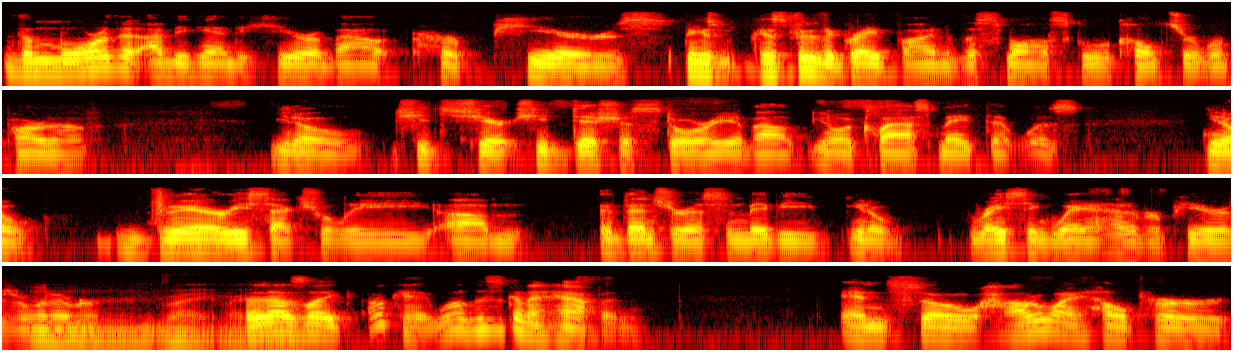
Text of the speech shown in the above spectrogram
the more that I began to hear about her peers, because because through the grapevine of the small school culture we're part of, you know, she'd share, she'd dish a story about, you know, a classmate that was, you know, very sexually um, adventurous and maybe, you know, racing way ahead of her peers or whatever. Mm, right, right. And then I was like, okay, well, this is going to happen. And so, how do I help her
